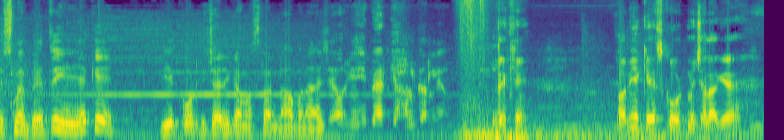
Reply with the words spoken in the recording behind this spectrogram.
इसमें बेहतरी यही है कि ये कोर्ट कचहरी का मसला ना बनाया जाए। और यहीं बैठ के हल कर लें हम। देखें अब ये केस कोर्ट में चला गया है।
